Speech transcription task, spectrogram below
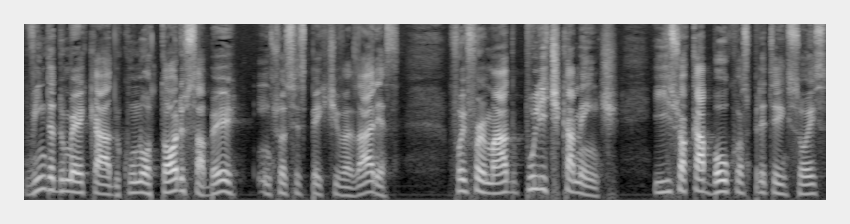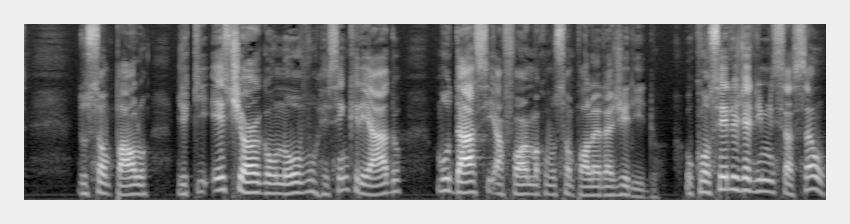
vinda do mercado com notório saber em suas respectivas áreas, foi formado politicamente. E isso acabou com as pretensões do São Paulo de que este órgão novo, recém-criado, mudasse a forma como São Paulo era gerido. O Conselho de Administração,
